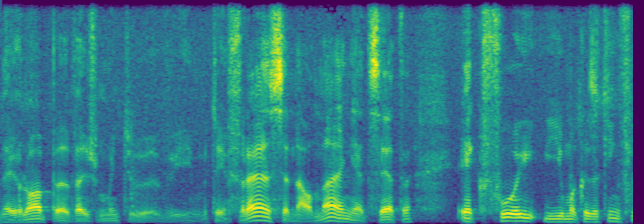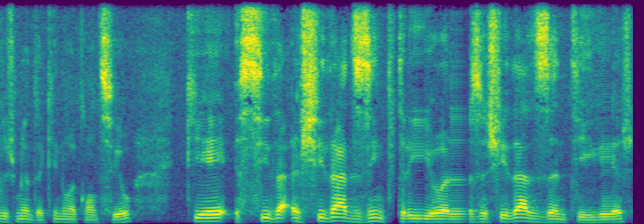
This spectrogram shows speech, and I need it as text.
na Europa, vejo muito, muito em França, na Alemanha, etc., é que foi, e uma coisa que infelizmente aqui não aconteceu, que é as cidades interiores, as cidades antigas,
